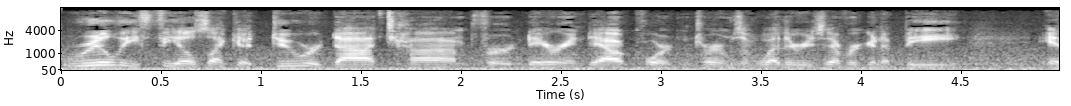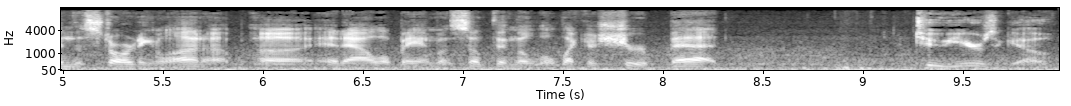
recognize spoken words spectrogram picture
really feels like a do or die time for Darrian Dalcourt in terms of whether he's ever going to be in the starting lineup uh, at Alabama, something that looked like a sure bet two years ago.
